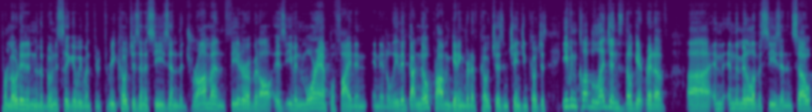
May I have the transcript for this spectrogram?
promoted into the Bundesliga. We went through three coaches in a season. The drama and theater of it all is even more amplified in, in Italy. They've got no problem getting rid of coaches and changing coaches. Even club legends they'll get rid of uh, in, in the middle of a season. And so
